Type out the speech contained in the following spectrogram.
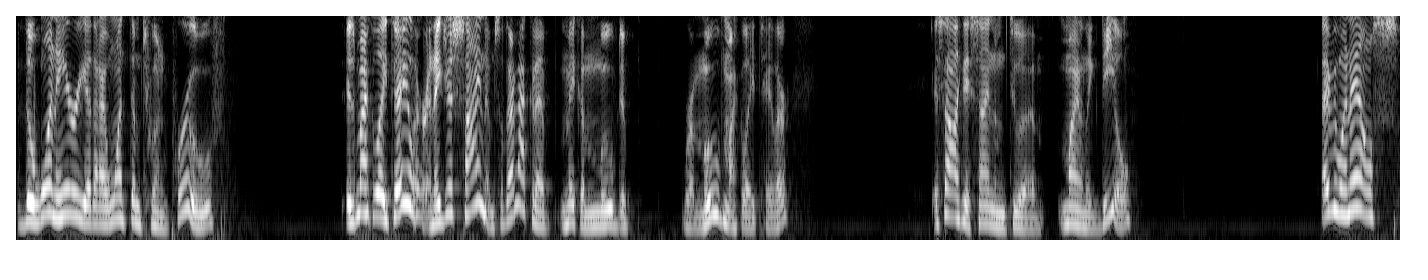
the one area that I want them to improve is Michael A. Taylor, and they just signed him, so they're not going to make a move to remove Michael A. Taylor. It's not like they signed him to a minor league deal. Everyone else,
